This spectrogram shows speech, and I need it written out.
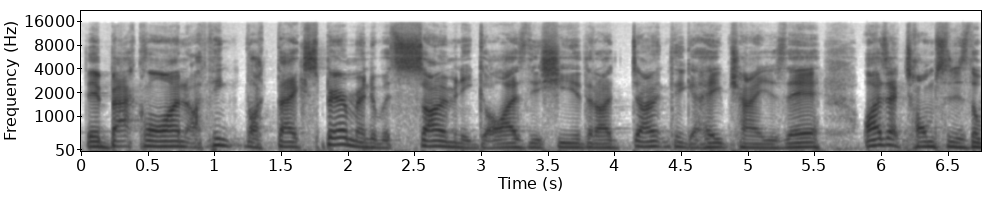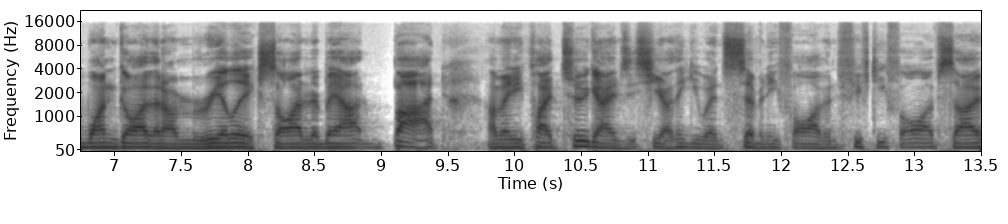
Their backline, I think, like they experimented with so many guys this year that I don't think a heap changes there. Izaac Thompson is the one guy that I'm really excited about, but I mean, he played two games this year. I think he went 75 and 55, so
